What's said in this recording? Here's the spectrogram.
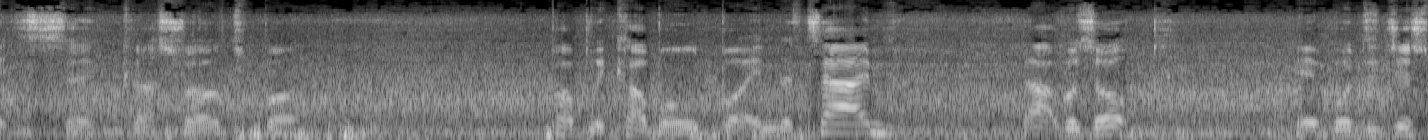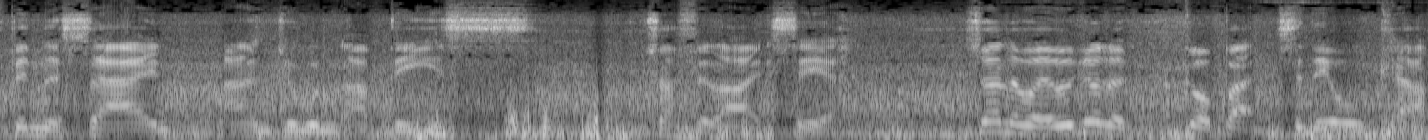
it's a crossroads, but probably cobbled. But in the time that was up, it would have just been the sign, and you wouldn't have these traffic lights here. So anyway, we're going to go back to the old car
